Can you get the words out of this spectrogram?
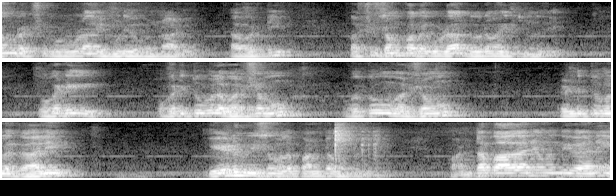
సంరక్షకుడు కూడా యముడే ఉన్నాడు. కాబట్టి పశు సంపద కూడా దూరం అవుతున్నది ఒకటి ఒకటి తూముల వర్షము ఒక తూము వర్షము రెండు తూముల గాలి ఏడు విషముల పంట ఉంటుంది. పంట బాగానే ఉంది కానీ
